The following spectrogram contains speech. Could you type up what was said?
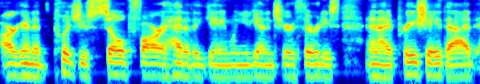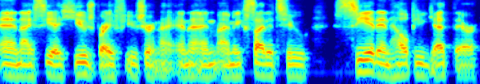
are going to put you so far ahead of the game when you get into your 30s and i appreciate that and i see a huge bright future and, I, and, and i'm excited to see it and help you get there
